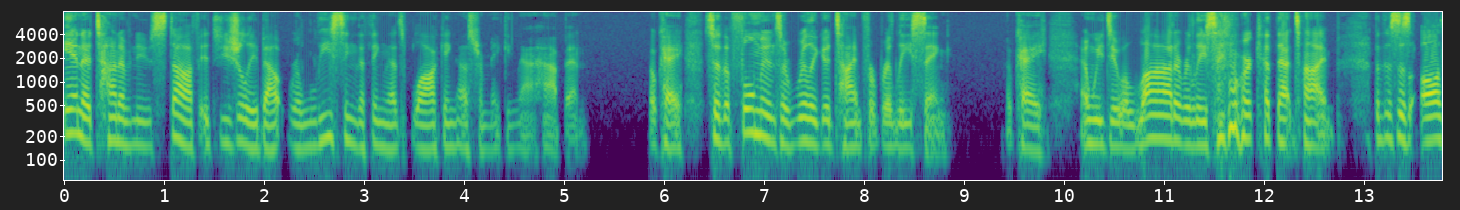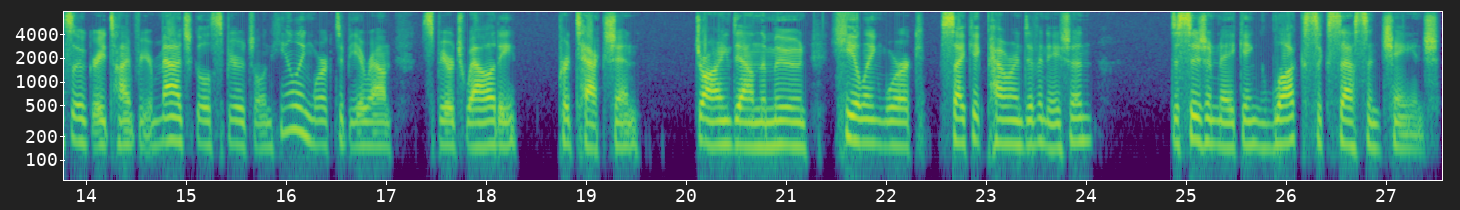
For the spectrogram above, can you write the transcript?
in a ton of new stuff. It's usually about releasing the thing that's blocking us from making that happen. Okay. So the full moon's a really good time for releasing Okay. And we do a lot of releasing work at that time. But this is also a great time for your magical, spiritual, and healing work to be around spirituality, protection, drawing down the moon, healing work, psychic power and divination, decision making, luck, success, and change.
